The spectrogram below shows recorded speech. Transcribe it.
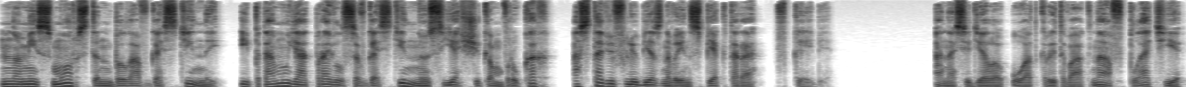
Но мисс Морстон была в гостиной, и потому я отправился в гостиную с ящиком в руках, оставив любезного инспектора в кэбе. Она сидела у открытого окна в платье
